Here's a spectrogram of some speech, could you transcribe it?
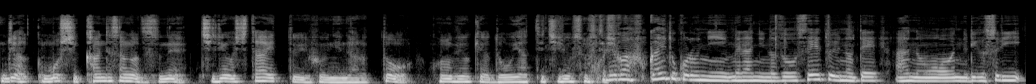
じゃあ、もし患者さんがですね、治療したいというふうになると、この病気はどうやって治療するんでしょう？これは深いところにメラニンの造成というので、あの、塗り薬、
